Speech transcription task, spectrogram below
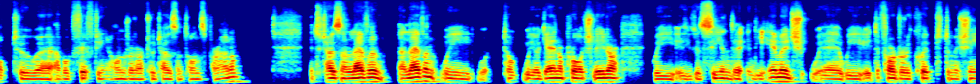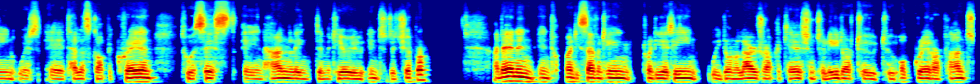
up to uh, about 1500 or 2000 tons per annum. In 2011, 11, we took we again approached Leader. We you can see in the in the image uh, we further equipped the machine with a telescopic crane to assist in handling the material into the chipper. And then in, in 2017, 2018, we done a larger application to Leader to, to upgrade our plant.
